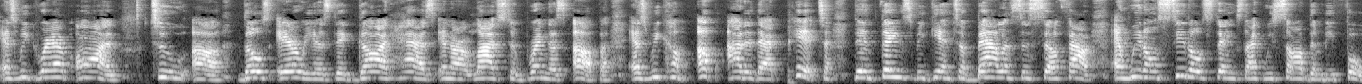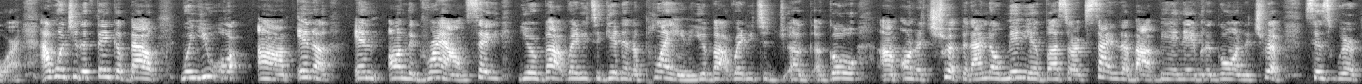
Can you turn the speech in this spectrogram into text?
as we grab on to uh, those areas that God has in our lives to bring us up, as we come up out of that pit, then things begin to balance itself out. And we don't see those things like we saw them before. I want you to think about when you are um, in a in on the ground say you're about ready to get in a plane you're about ready to uh, uh, go um, on a trip and i know many of us are excited about being able to go on the trip since we're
